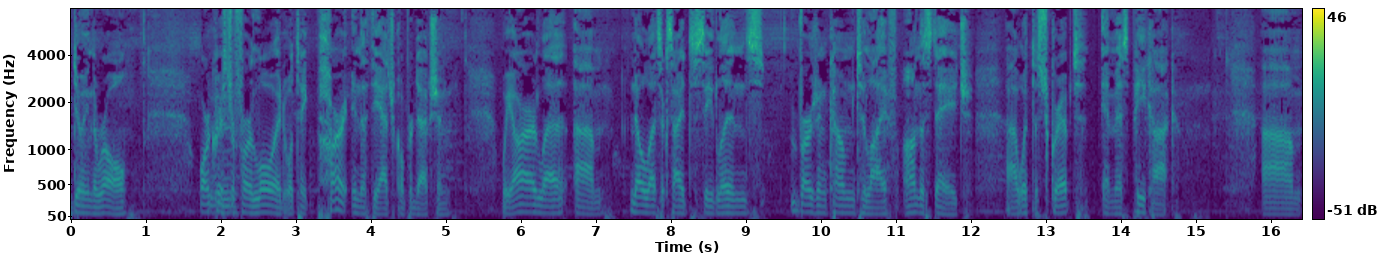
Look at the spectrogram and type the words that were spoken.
doing the role, or Christopher Lloyd will take part in the theatrical production. We are le- um, no less excited to see Lynn's version come to life on the stage uh, with the script and Miss Peacock. Um,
